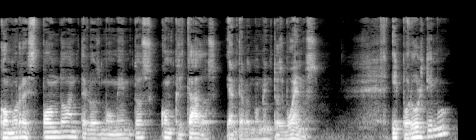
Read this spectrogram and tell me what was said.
cómo respondo ante los momentos complicados y ante los momentos buenos. Y por último,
